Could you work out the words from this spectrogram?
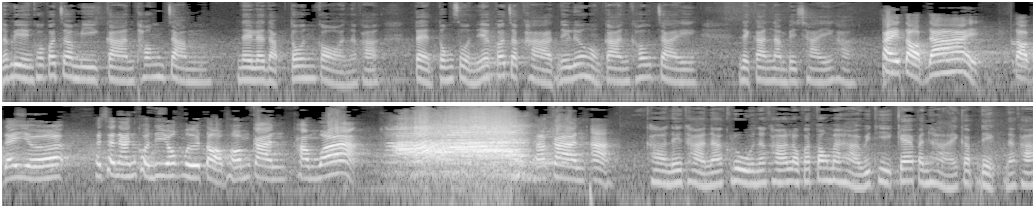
นักเรียนเขาก็จะมีการท่องจำในระดับต้นก่อนนะคะ แต่ตรงส่วนเนี้ยก็จะขาดในเรื่องของการเข้าใจในการนำไปใช้ค่ะ ใครตอบได้ตอบได้เยอะ เพราะฉะนั้นคนที่ยกมือตอบพร้อมกันคำว่าพระการอะ ค่ะในฐานะครูนะคะ เราก็ต้องมาหาวิธีแก้ปัญหาให้กับเด็กนะคะ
